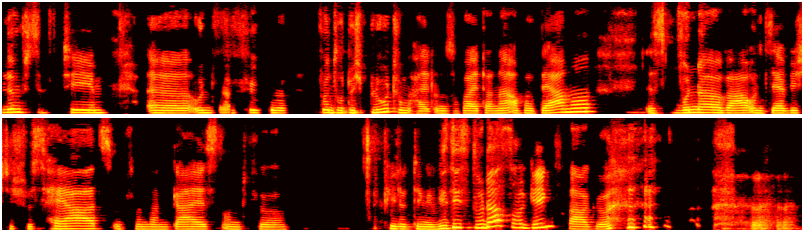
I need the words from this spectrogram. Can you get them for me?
Lymphsystem äh, und ja. für, für, für unsere Durchblutung halt und so weiter. Ne? Aber Wärme ist wunderbar und sehr wichtig fürs Herz und für unseren Geist und für viele Dinge. Wie siehst du das? So eine Gegenfrage.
